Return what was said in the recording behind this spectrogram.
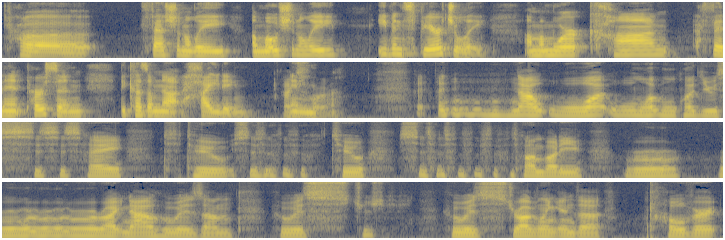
professionally emotionally even spiritually i'm a more confident person because i'm not hiding Excellent. anymore now, what what would you say to to somebody right now who is um who is who is struggling in the covert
